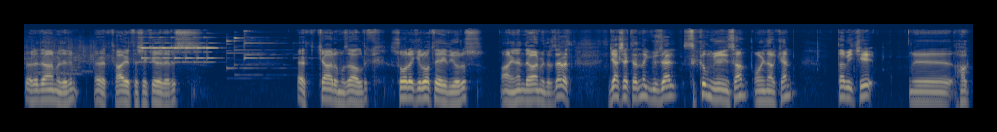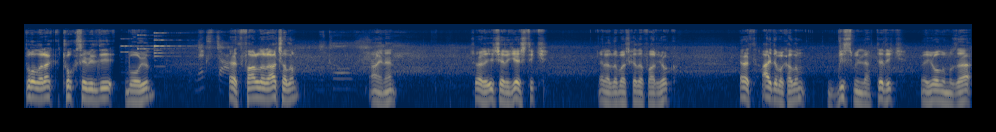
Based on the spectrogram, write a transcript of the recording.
Şöyle devam edelim. Evet hayır teşekkür ederiz. Evet karımızı aldık. Sonraki rotaya gidiyoruz. Aynen devam ediyoruz. Evet gerçekten de güzel. Sıkılmıyor insan oynarken. Tabii ki e, haklı olarak çok sevildi bu oyun. Evet farları açalım. Aynen. Şöyle içeri geçtik. Herhalde başka da far yok. Evet haydi bakalım. Bismillah dedik ve yolumuza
